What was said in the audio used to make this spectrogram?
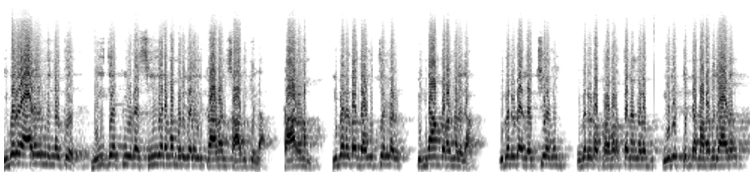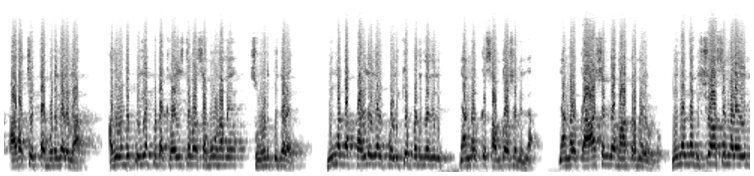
ഇവരെ ആരെയും നിങ്ങൾക്ക് ബി ജെ പിയുടെ സ്വീകരണ മുറികളിൽ കാണാൻ സാധിക്കില്ല. കാരണം ഇവരുടെ ദൗത്യങ്ങൾ പിന്നാമ്പുറങ്ങളിലാണ്. ഇവരുടെ ലക്ഷ്യവും ഇവരുടെ പ്രവർത്തനങ്ങളും ഇരുട്ടിന്റെ മറവിലാണ് അടച്ചിട്ട മുറികളിലാണ്. അതുകൊണ്ട് പ്രിയപ്പെട്ട ക്രൈസ്തവ സമൂഹമേ സുഹൃത്തുക്കളെ നിങ്ങളുടെ പള്ളികൾ പൊളിക്കപ്പെടുന്നതിൽ ഞങ്ങൾക്ക് സന്തോഷമില്ല. ഞങ്ങൾക്ക് ആശങ്ക മാത്രമേ ഉള്ളൂ. നിങ്ങളുടെ വിശ്വാസങ്ങളെയും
